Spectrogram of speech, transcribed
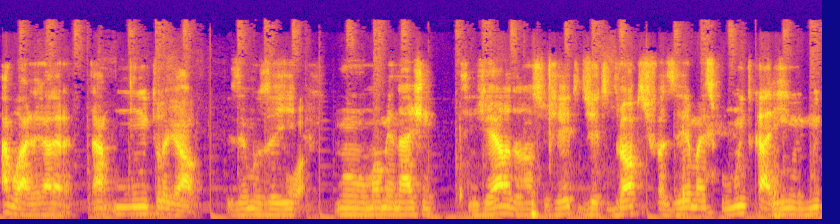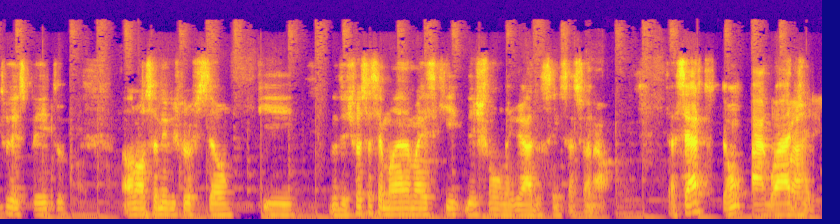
aguarda, galera. Tá muito legal. Fizemos aí um- uma homenagem singela do nosso jeito, do jeito Drops de fazer, mas com muito carinho e muito respeito ao nosso amigo de profissão que nos deixou essa semana, mas que deixou um legado sensacional. Tá certo? Então, aguarde.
